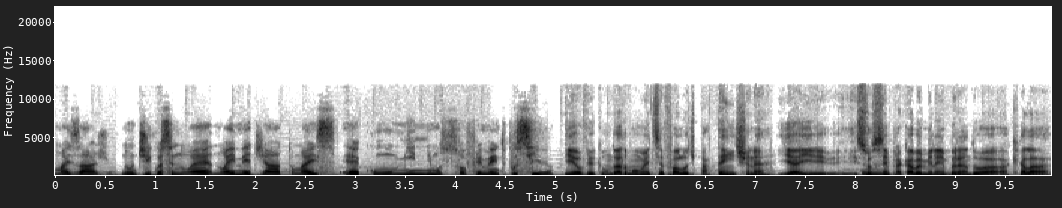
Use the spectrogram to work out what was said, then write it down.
mais ágil. Não digo assim, não é, não é imediato, mas é com o mínimo sofrimento possível. E eu vi que em um dado momento você falou de patente, né? E aí isso sempre acaba me lembrando a- aquela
